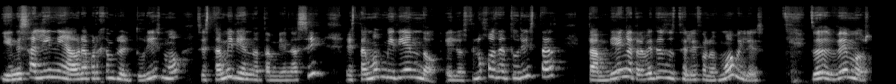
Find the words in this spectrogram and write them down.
Y en esa línea, ahora, por ejemplo, el turismo se está midiendo también así. Estamos midiendo en los flujos de turistas también a través de sus teléfonos móviles. Entonces vemos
